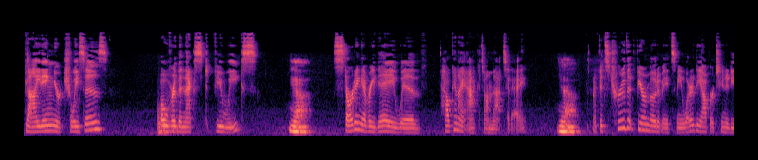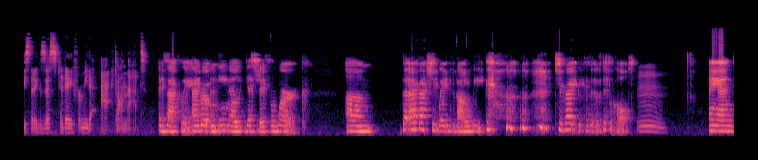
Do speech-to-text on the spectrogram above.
guiding your choices over the next few weeks, Yeah, starting every day with how can I act on that today? yeah, If it's true that fear motivates me, what are the opportunities that exist today for me to act on that? exactly. I wrote an email yesterday for work um, that I've actually waited about a week to write because it was difficult. Mm, And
